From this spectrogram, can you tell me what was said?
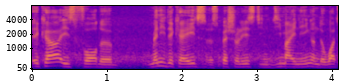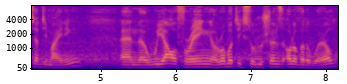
ECA is for the many decades a specialist in demining, underwater demining. And uh, we are offering uh, robotic solutions all over the world.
